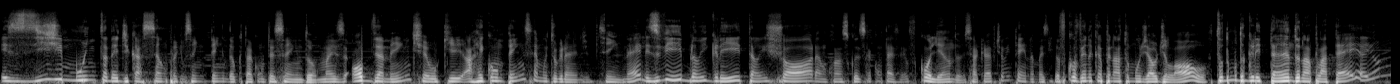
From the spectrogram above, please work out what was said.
exige muita dedicação para que você entenda o que tá acontecendo, mas obviamente o que a recompensa é muito grande. Sim. Né? Eles vibram e gritam e choram com as coisas que acontecem. Eu fico olhando, StarCraft eu entendo, mas eu fico vendo o campeonato mundial de LoL, todo mundo gritando na plateia e eu não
